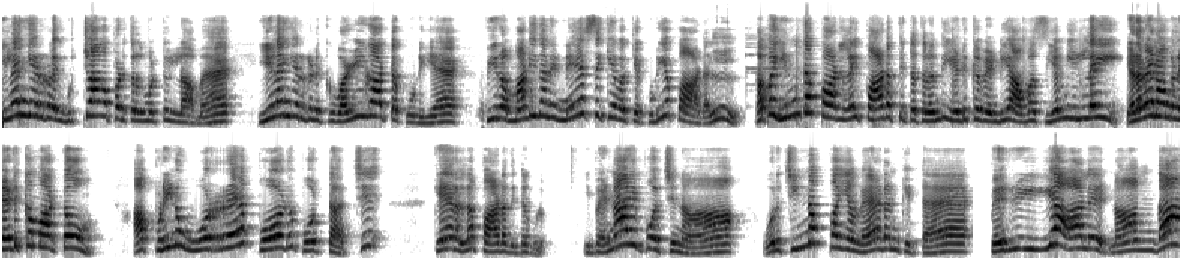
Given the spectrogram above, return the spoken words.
இளைஞர்களை உற்சாகப்படுத்துறது மட்டும் இல்லாம இளைஞர்களுக்கு வழிகாட்டக்கூடிய பிற மனிதனை நேசிக்க வைக்கக்கூடிய பாடல். அப்ப இந்த பாடலை பாடத்திட்டத்திலிருந்து எடுக்க வேண்டிய அவசியம் இல்லை. எனவே நாங்கள் எடுக்க மாட்டோம். அப்படின்னு ஒரே போடு போட்டாச்சு. கேரள பாடத்திட்ட குழு. இப்ப என்ன ஆகி போச்சுன்னா ஒரு சின்ன பையன் வேடன் கிட்ட பெரிய ஆளு நான் தான்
